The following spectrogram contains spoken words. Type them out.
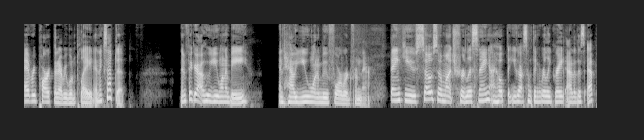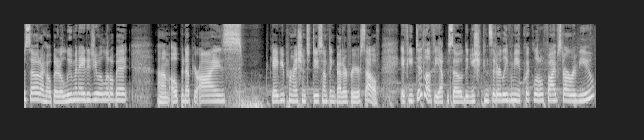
every part that everyone played and accept it. Then figure out who you want to be and how you want to move forward from there. Thank you so, so much for listening. I hope that you got something really great out of this episode. I hope it illuminated you a little bit, um, opened up your eyes, gave you permission to do something better for yourself. If you did love the episode, then you should consider leaving me a quick little five star review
